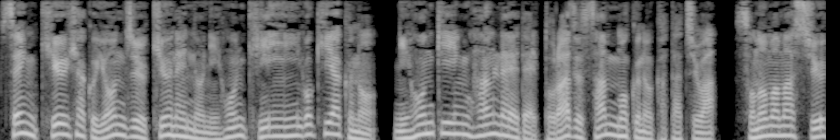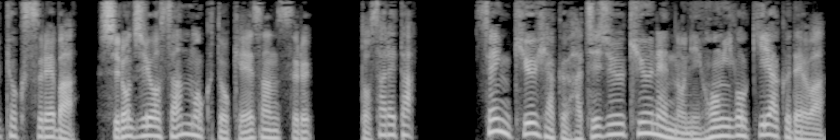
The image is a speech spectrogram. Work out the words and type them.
1949年の日本起因囲碁規約の日本起因判例で取らず三目の形は、そのまま終局すれば、白地を三目と計算する。とされた。1989年の日本囲碁規約では、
